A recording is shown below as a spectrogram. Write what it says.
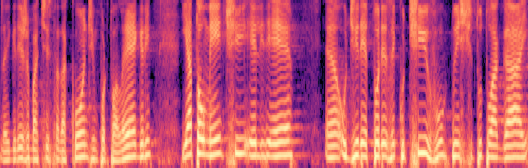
da Igreja Batista da Conde, em Porto Alegre. E atualmente ele é é, o diretor executivo do Instituto Hagai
